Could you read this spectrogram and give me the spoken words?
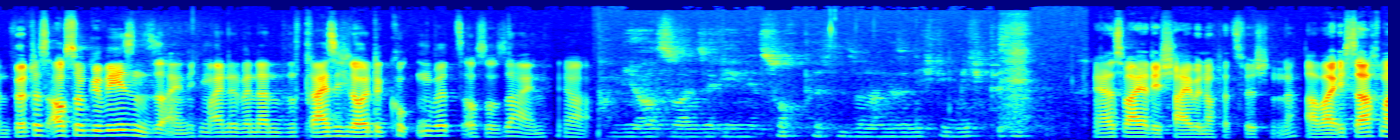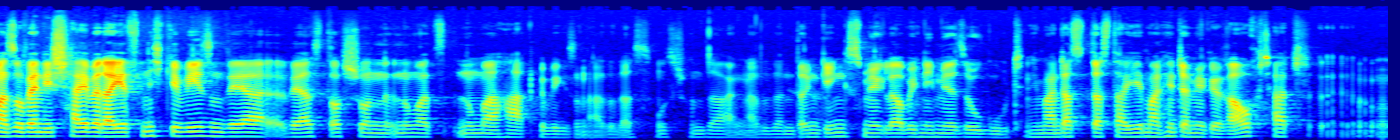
Dann wird es auch so gewesen sein. Ich meine, wenn dann 30 Leute gucken, wird es auch so sein. Ja. Von mir aus sollen sie gegen den Zug pissen, solange sie nicht gegen mich pissen. Ja, es war ja die Scheibe noch dazwischen. Ne? Aber ich sag mal so, wenn die Scheibe da jetzt nicht gewesen wäre, wäre es doch schon Nummer, Nummer hart gewesen. Also das muss ich schon sagen. Also dann, dann ging es mir, glaube ich, nicht mehr so gut. Ich meine, dass, dass da jemand hinter mir geraucht hat, äh,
